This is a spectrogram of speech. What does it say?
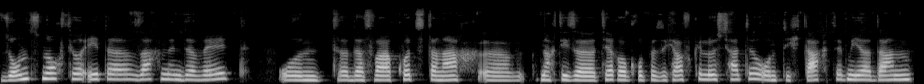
sonst noch für Ether-Sachen in der Welt. Und äh, das war kurz danach, äh, nach dieser Terrorgruppe sich aufgelöst hatte. Und ich dachte mir dann,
